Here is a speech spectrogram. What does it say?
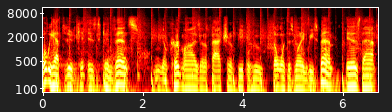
what we have to do to, is to convince you know Kurt Mize and a faction of people who don't want this money to be spent is that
